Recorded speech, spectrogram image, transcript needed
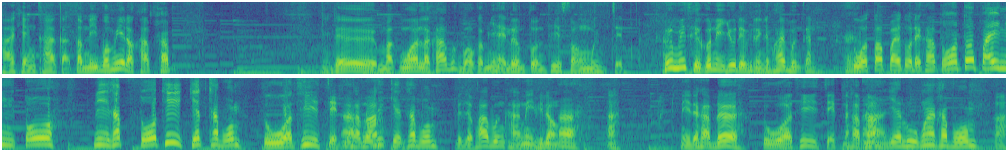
ขาแข้งขากับตำหนี้บ่มีหรอกครับครับ นี่เด้อหมักงวนราคาบอกกับมีให้เริ่มต้นที่27,000หรือมีถือก็นี่อยู่เดี๋ยวพี่น้องจะพายเบิ่งกันครับ ตัวต่อไปตัวใดครับ ตัวต่อไปนี่ตัวนี่ครับตัวที่เจ็ดครับผมตัวที่7นะครับอ่าตัวเนาะที่เจ็ดครับผมเดี๋ยวจะพาเบื้องขางนี่พี่น้อง อ่า นี่นะครับเด้อตัวที่7นะครับอ่าเนาะแย่ลูกมากครับผมอะ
